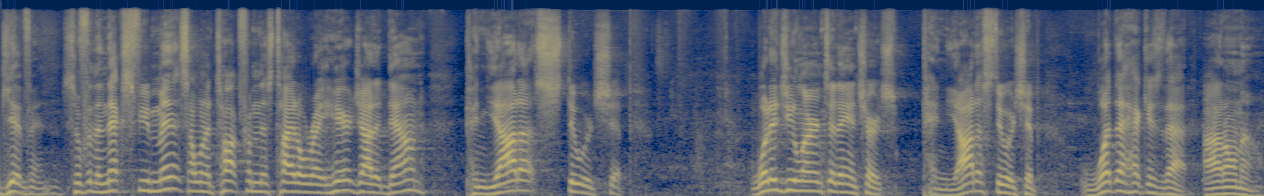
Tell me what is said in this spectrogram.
given. So, for the next few minutes, I want to talk from this title right here. Jot it down Pinata Stewardship. What did you learn today in church? Pinata Stewardship. What the heck is that? I don't know.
